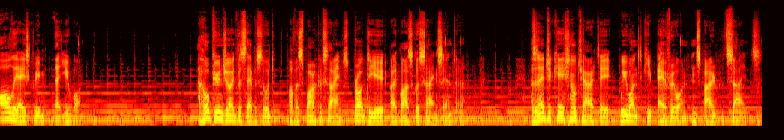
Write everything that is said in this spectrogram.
all the ice cream that you want. I hope you enjoyed this episode of A Spark of Science brought to you by Glasgow Science Centre. As an educational charity, we want to keep everyone inspired with science.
